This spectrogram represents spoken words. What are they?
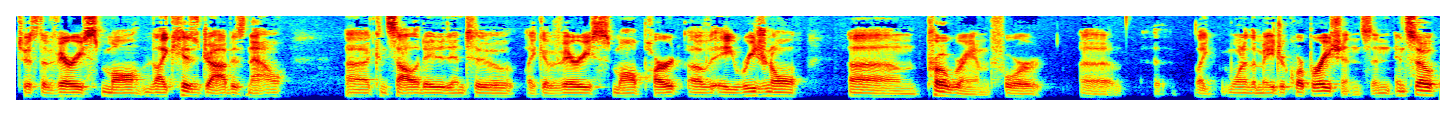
just a very small like his job is now uh, consolidated into like a very small part of a regional um, program for uh, like one of the major corporations and and so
